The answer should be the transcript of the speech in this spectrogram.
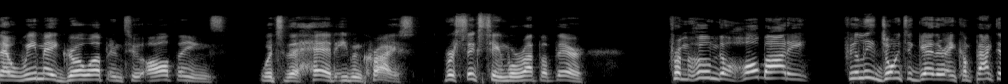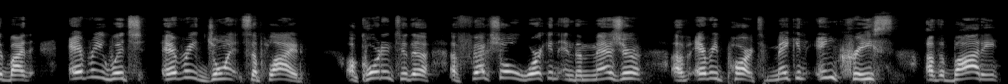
That we may grow up into all things which the head, even Christ. Verse 16, we'll wrap up there. From whom the whole body, fully joined together and compacted by every which, every joint supplied, according to the effectual working in the measure of every part, making increase of the body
